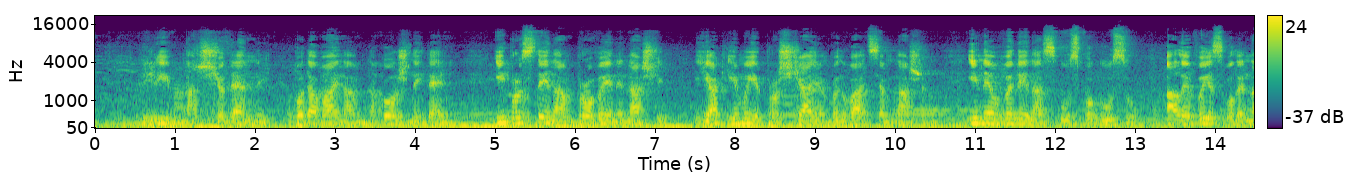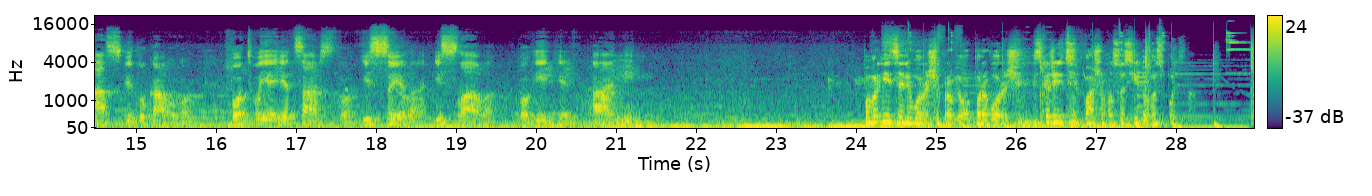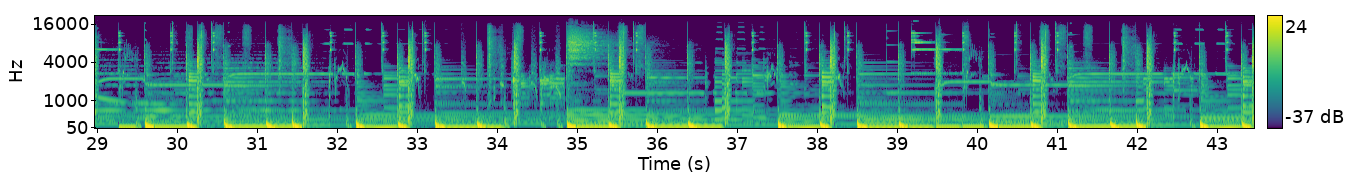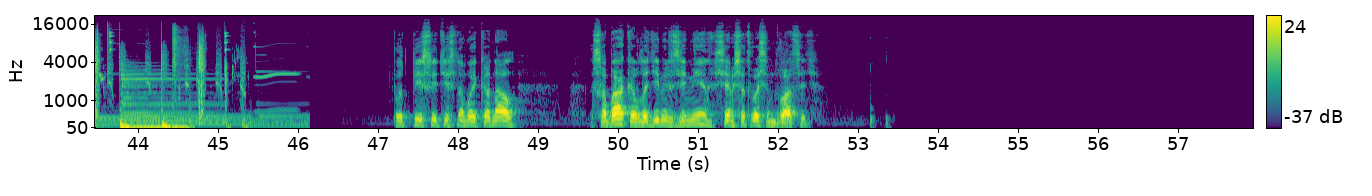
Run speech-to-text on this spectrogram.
Хліб наш щоденний подавай нам на кожний день, і прости нам провини наші, як і ми прощаємо винуватцям нашим, і не введи нас у спокусу, але визволи нас від лукавого, бо Твоє є царство, і сила, і слава повіки. Амінь. Поверніться ліворуч і праворуч. Скажіть вашому сусіду, Господь з. Подписывайтесь на мой канал Собака Владимир Зимин 7820.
